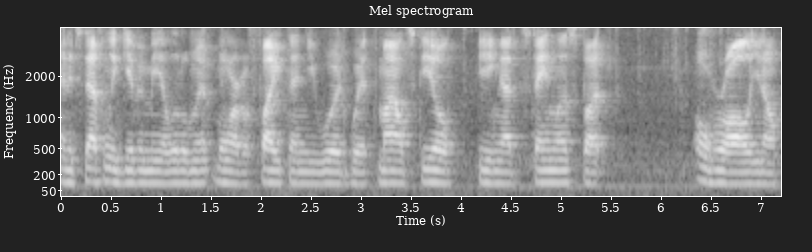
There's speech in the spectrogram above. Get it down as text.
and it's definitely given me a little bit more of a fight than you would with mild steel, being that it's stainless. But overall, you know,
